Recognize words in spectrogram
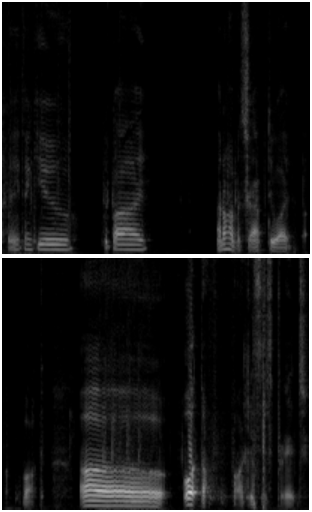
Okay, thank you. Goodbye. I don't have a trap, do I? fuck. Uh, what the fuck is this bridge?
